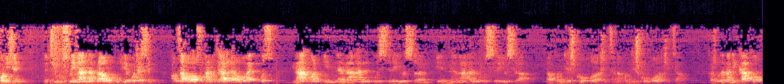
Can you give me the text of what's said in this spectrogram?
ponižen. Znači musliman na pravom putu je počašen. Ali zahvala Allah subhanahu wa ta'ala da robove os nakon innama al usri yusran, innama al usri yusra, nakon teškog olakšica, nakon teškog olakšica, kažu nema nikako,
